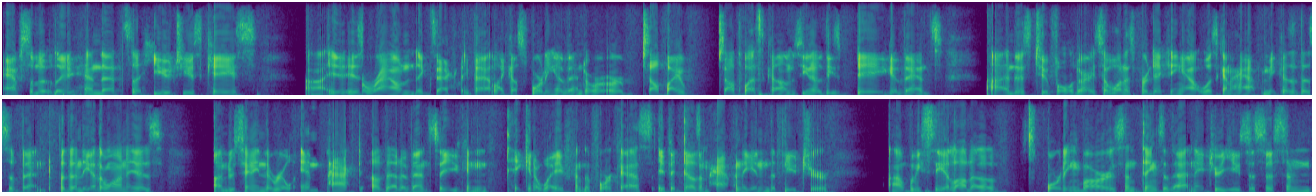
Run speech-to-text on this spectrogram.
Absolutely, and that's a huge use case. Uh, is around exactly that, like a sporting event or, or South by Southwest comes. You know, these big events, uh, and there's twofold, right? So one is predicting out what's going to happen because of this event, but then the other one is understanding the real impact of that event, so you can take it away from the forecast if it doesn't happen again in the future. Uh, we see a lot of sporting bars and things of that nature use the system.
